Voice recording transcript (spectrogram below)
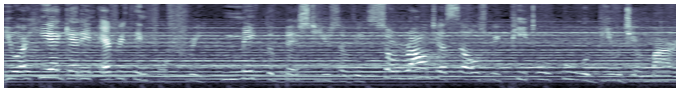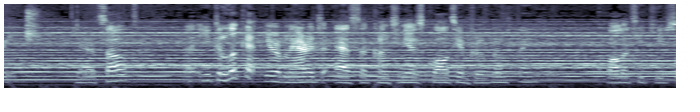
You are here getting everything for free. Make the best use of it. Surround yourselves with people who will build your marriage. Yeah, so uh, you can look at your marriage as a continuous quality improvement thing. Quality keeps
